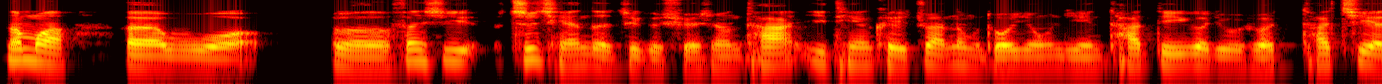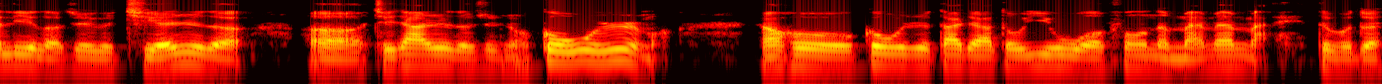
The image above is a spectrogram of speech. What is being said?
那么呃我。呃，分析之前的这个学生，他一天可以赚那么多佣金，他第一个就是说，他借力了这个节日的呃节假日的这种购物日嘛，然后购物日大家都一窝蜂的买买买，对不对？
